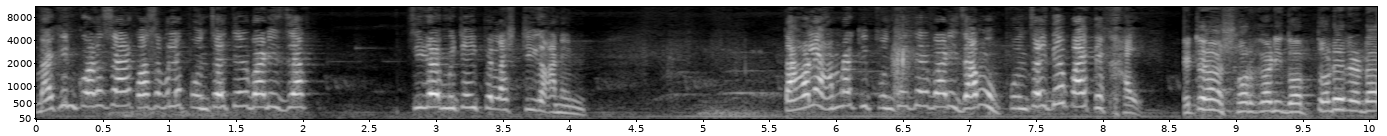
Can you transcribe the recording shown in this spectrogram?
মাইকিং করেছে আর পাশা বলে পঞ্চায়েতের বাড়ি যা চিড়া মিটাই প্লাস্টিক আনেন। তাহলে আমরা কি পঞ্চায়েতের বাড়ি যাব? পঞ্চায়েতে পাইতে খাই। এটা সরকারি দপ্তরের এটা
